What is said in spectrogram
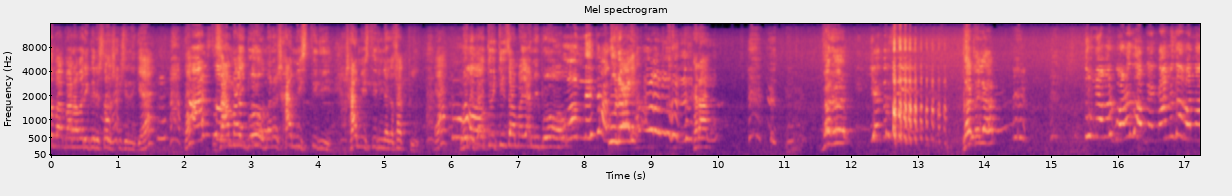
বা- বাড়াবাড়ি করে চলস কিসের দিকে হ্যাঁ। জামাই বউ মানে স্বামী স্ত্রী স্বামী স্ত্রী নাকি থাকবি হ্যাঁ? মনে কর তুই তুই জামাই আমি বউ। কুড়াই। খারা ঘরে কেতেছি ঘর কইলাম তুমি আমার ঘরে যাও কামে যাবা না?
